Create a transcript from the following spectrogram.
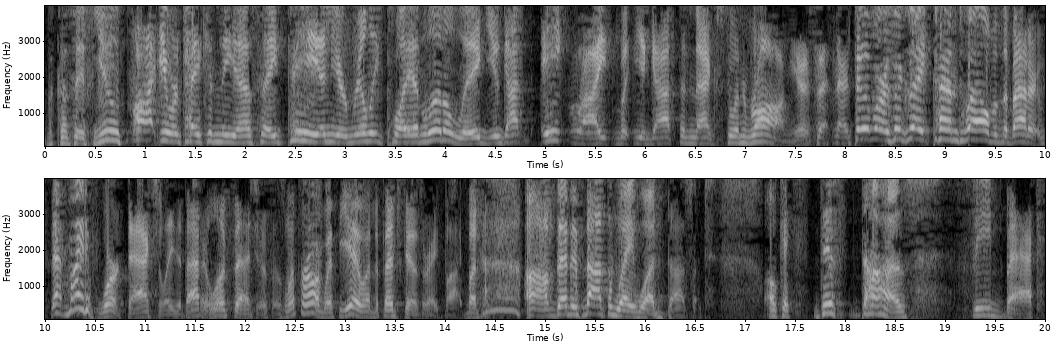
Because if you thought you were taking the SAT and you're really playing Little League, you got 8 right, but you got the next one wrong. You're sitting there, 2, 4, 6, 8, 10, 12, and the batter, that might have worked actually. The batter looks at you and says, what's wrong with you? And the pitch goes right by. But um, that is not the way one does it. Okay, this does feedback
